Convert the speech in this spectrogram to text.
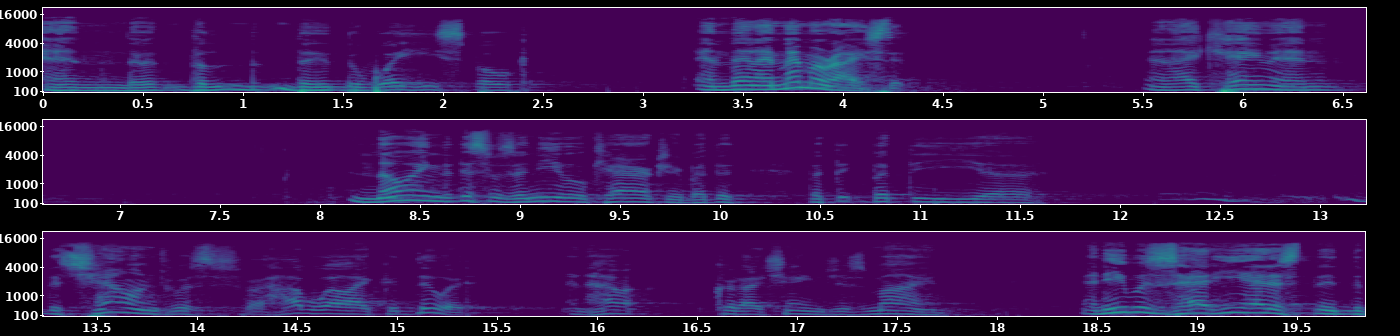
and the, the, the, the way he spoke. And then I memorized it. And I came in knowing that this was an evil character, but the, but the, but the, uh, the challenge was how well I could do it and how could I change his mind. And he was had he had his the, the,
